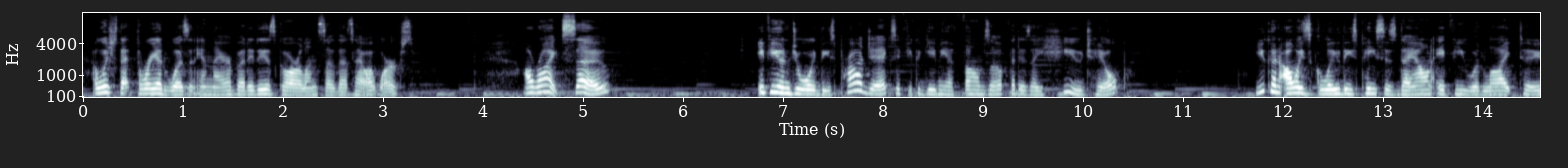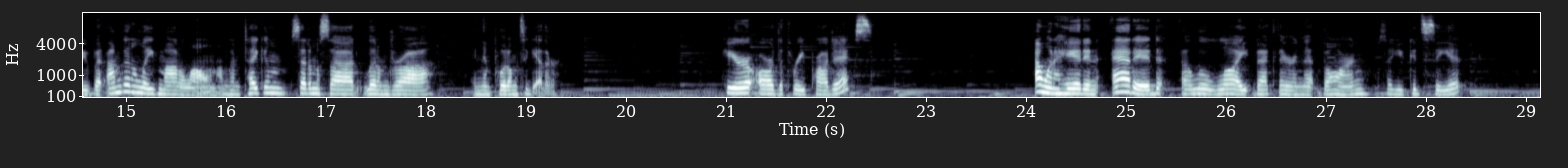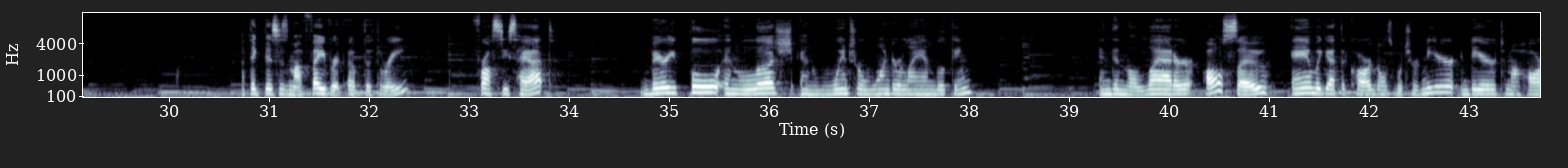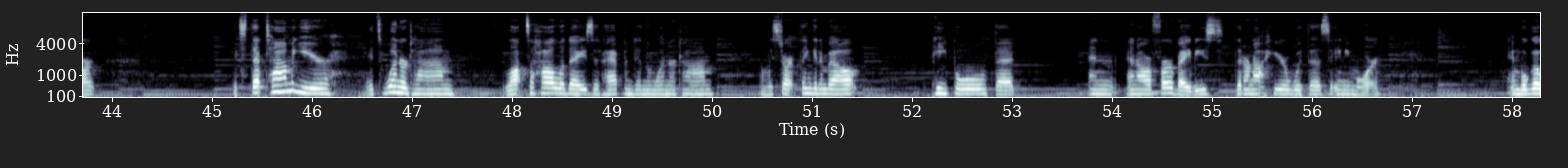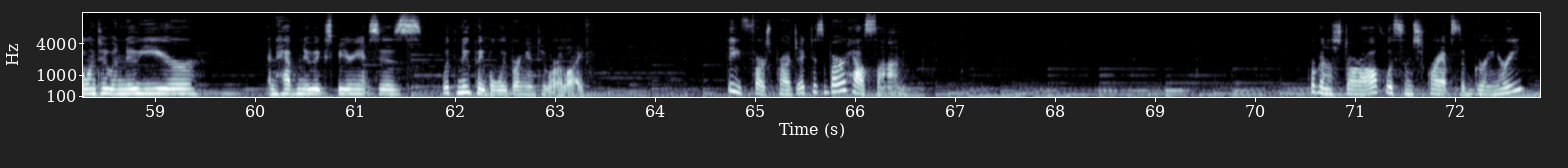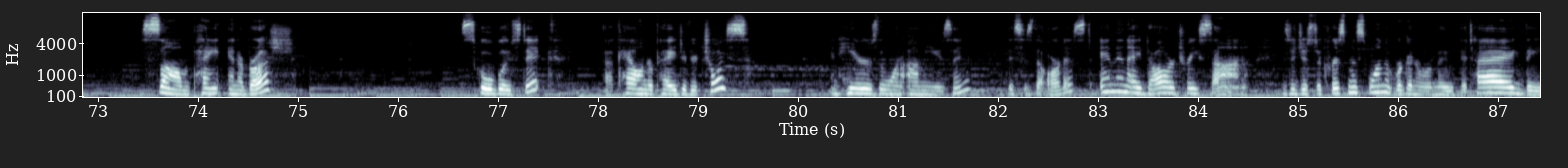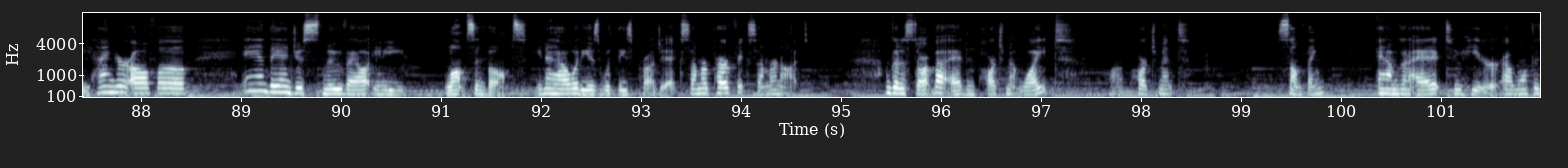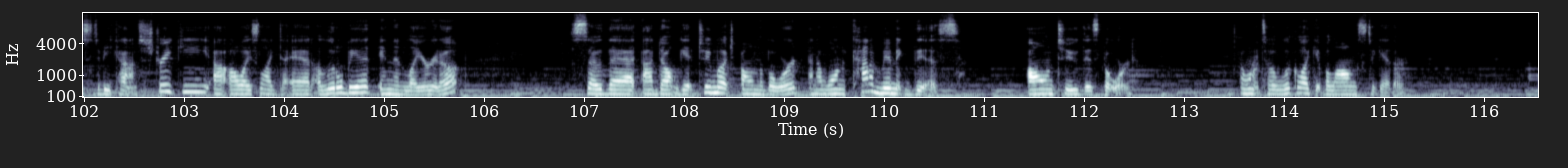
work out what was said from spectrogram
I wish that thread wasn't in there, but it is garland, so that's how it works. All right, so if you enjoyed these projects, if you could give me a thumbs up, that is a huge help. You can always glue these pieces down if you would like to, but I'm going to leave mine alone. I'm going to take them, set them aside, let them dry, and then put them together. Here are the three projects. I went ahead and added a little light back there in that barn so you could see it. I think this is my favorite of the three. Frosty's hat. Very full and lush and winter wonderland looking. And then the ladder also. And we got the cardinals, which are near and dear to my heart. It's that time of year. It's wintertime. Lots of holidays have happened in the wintertime. And we start thinking about people that and, and our fur babies that are not here with us anymore. And we'll go into a new year and have new experiences with new people we bring into our life. The first project is a birdhouse sign. We're going to start off with some scraps of greenery, some paint and a brush, school glue stick, a calendar page of your choice, and here's the one I'm using. This is the artist, and then a Dollar Tree sign. This is just a Christmas one that we're going to remove the tag, the hanger off of, and then just smooth out any lumps and bumps. You know how it is with these projects. Some are perfect, some are not. I'm going to start by adding parchment white or parchment something and I'm going to add it to here. I want this to be kind of streaky. I always like to add a little bit and then layer it up so that I don't get too much on the board and I want to kind of mimic this onto this board. I want it to look like it belongs together.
